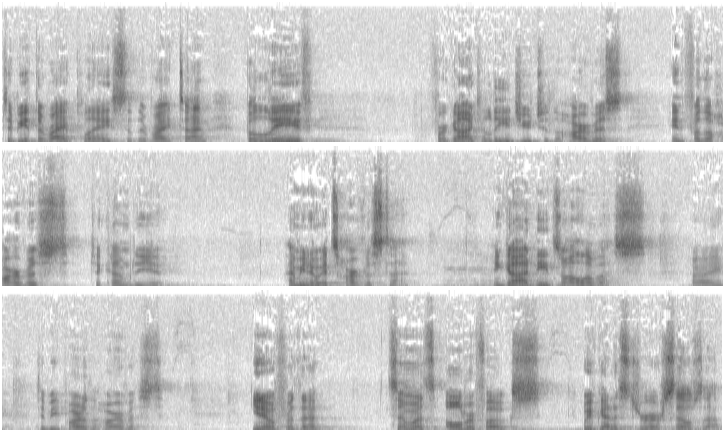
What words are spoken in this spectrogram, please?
to be at the right place at the right time. Believe for God to lead you to the harvest and for the harvest to come to you. How many know it's harvest time? And God needs all of us, all right, to be part of the harvest. You know, for the some of us older folks, we've got to stir ourselves up.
